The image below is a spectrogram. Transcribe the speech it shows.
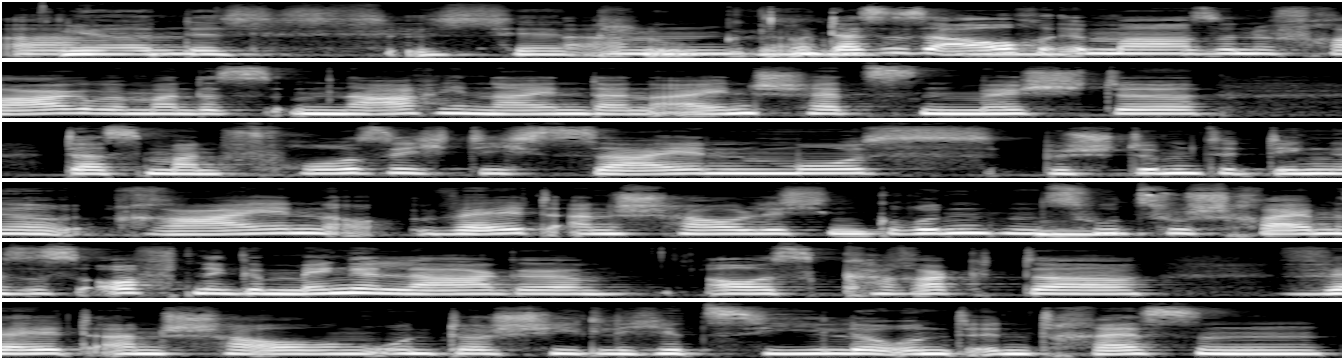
ja, ähm, das ist sehr klug. Ähm, ja. Und das ist auch immer so eine Frage, wenn man das im Nachhinein dann einschätzen möchte, dass man vorsichtig sein muss, bestimmte Dinge rein weltanschaulichen Gründen mhm. zuzuschreiben. Es ist oft eine Gemengelage aus Charakter, Weltanschauung, unterschiedliche Ziele und Interessen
